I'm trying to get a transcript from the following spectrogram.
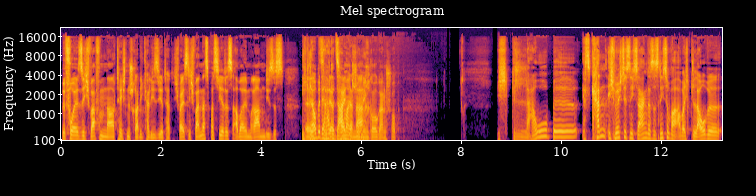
bevor er sich waffennah technisch radikalisiert hat. Ich weiß nicht, wann das passiert ist, aber im Rahmen dieses, Ich äh, glaube, der zu der hatte Zeit damals schon den Gogan-Shop. Ich glaube, es kann, ich möchte jetzt nicht sagen, dass es nicht so war, aber ich glaube,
